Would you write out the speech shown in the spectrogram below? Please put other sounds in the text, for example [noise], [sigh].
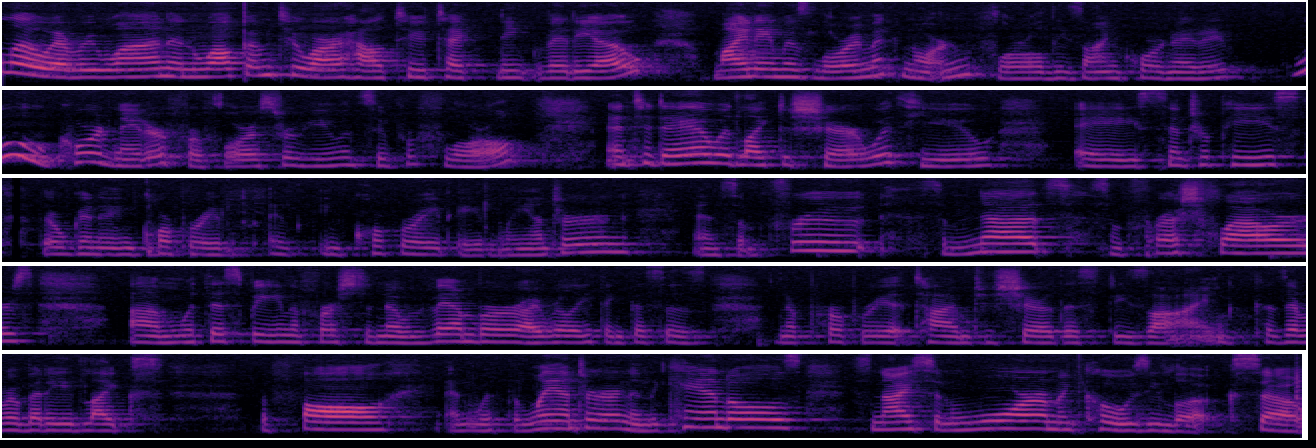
Hello everyone and welcome to our how-to technique video. My name is Lori McNorton, Floral Design Coordinator, woo, Coordinator for Florists' Review and Super Floral. And today I would like to share with you a centerpiece that we're going to incorporate, incorporate a lantern and some fruit, some nuts, some fresh flowers. Um, with this being the 1st of November, I really think this is an appropriate time to share this design because everybody likes the fall and with the lantern and the candles, it's nice and warm and cozy look. So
